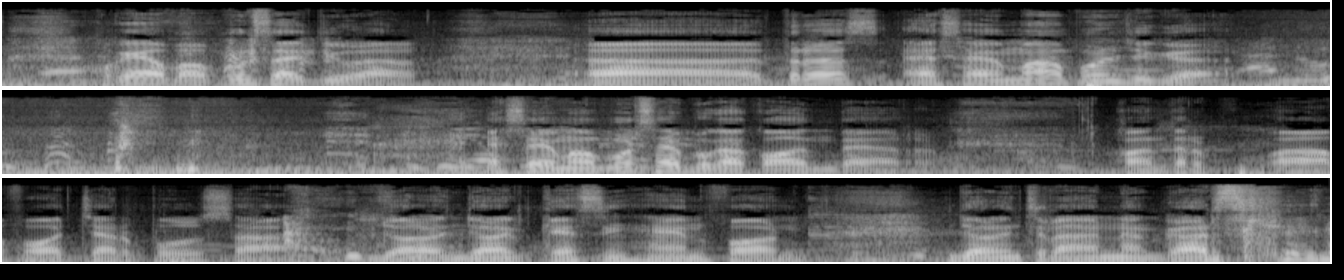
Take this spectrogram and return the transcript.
Pokoknya apa pun saya jual. Eh, terus SMA pun juga. SMA pun saya buka konter. Konter eh, voucher pulsa, jualan-jualan casing handphone, jualan celana Garskin.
